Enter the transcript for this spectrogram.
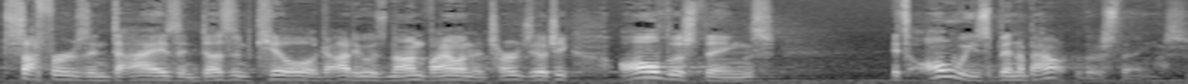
suffers and dies and doesn't kill, a God who is nonviolent and turns the other cheek, all those things, it's always been about those things.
